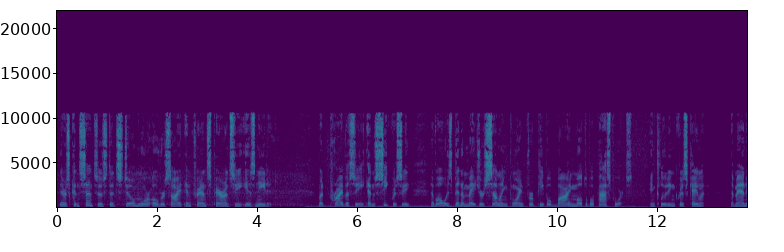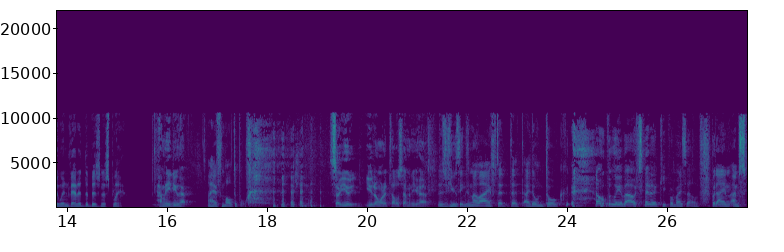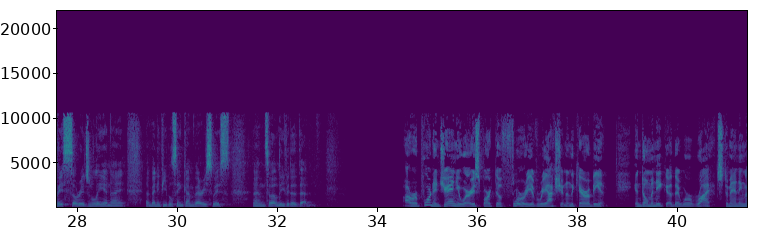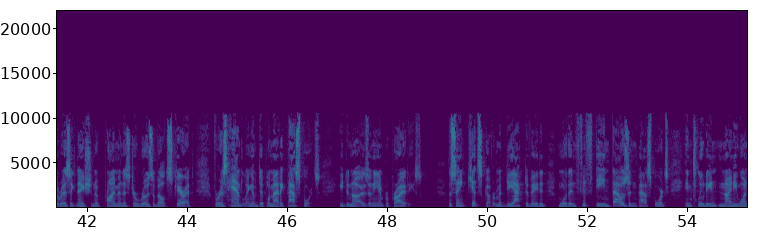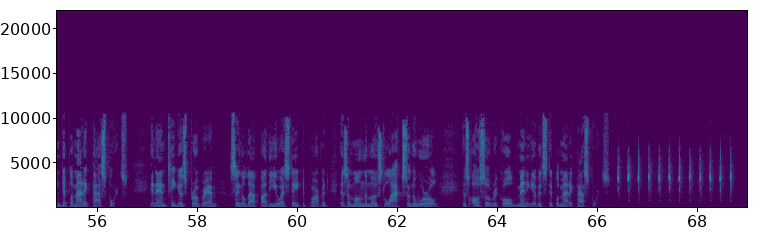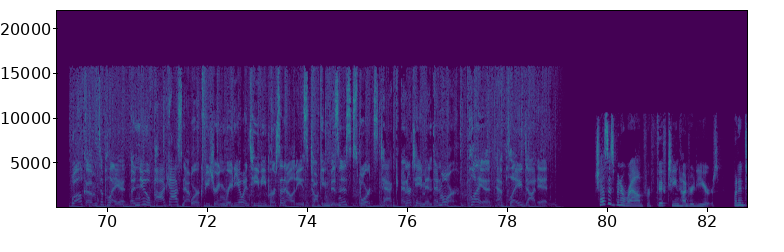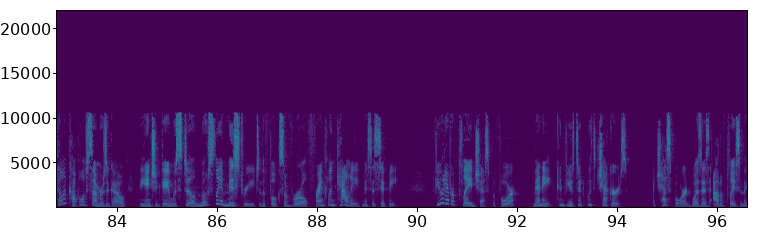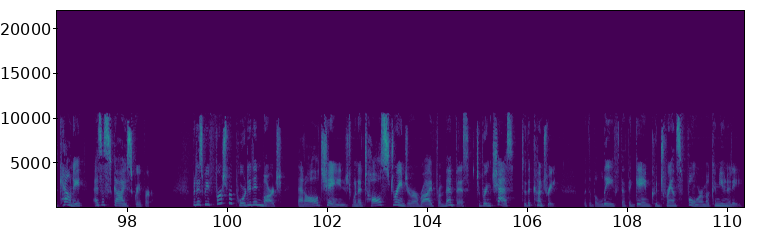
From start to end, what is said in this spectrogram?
there's consensus that still more oversight and transparency is needed. But privacy and secrecy have always been a major selling point for people buying multiple passports, including Chris Kalin, the man who invented the business plan. How many do you have? I have multiple. So you you don't want to tell us how many you have? There's a few things in my life that, that I don't talk openly about that I keep for myself. But I'm I'm Swiss originally, and I many people think I'm very Swiss, and so I'll leave it at that. Our report in January sparked a flurry of reaction in the Caribbean. In Dominica, there were riots demanding the resignation of Prime Minister Roosevelt Skerrit for his handling of diplomatic passports. He denies any improprieties. The St. Kitts government deactivated more than 15,000 passports, including 91 diplomatic passports. In Antigua's program, singled out by the U.S. State Department as among the most lax in the world, has also recalled many of its diplomatic passports. Welcome to Play It, a new podcast network featuring radio and TV personalities talking business, sports, tech, entertainment, and more. Play it at play.it. Chess has been around for 1,500 years, but until a couple of summers ago, the ancient game was still mostly a mystery to the folks of rural Franklin County, Mississippi. Few had ever played chess before, many confused it with checkers. A chessboard was as out of place in the county as a skyscraper. But as we first reported in March, that all changed when a tall stranger arrived from Memphis to bring chess to the country, with the belief that the game could transform a community.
